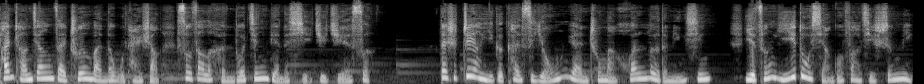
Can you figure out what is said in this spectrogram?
潘长江在春晚的舞台上塑造了很多经典的喜剧角色，但是这样一个看似永远充满欢乐的明星，也曾一度想过放弃生命。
